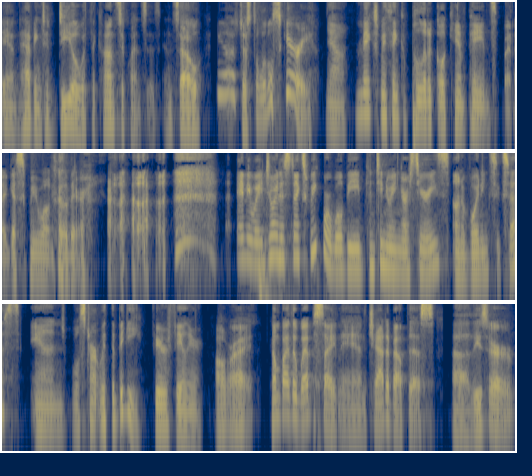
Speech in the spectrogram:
and having to deal with the consequences. And so, you know, it's just a little scary. Yeah. Makes me think of political campaigns, but I guess we won't go there. anyway, join us next week where we'll be continuing our series on avoiding success and we'll start with the biggie, fear of failure. All right. Come by the website and chat about this. Uh, these are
